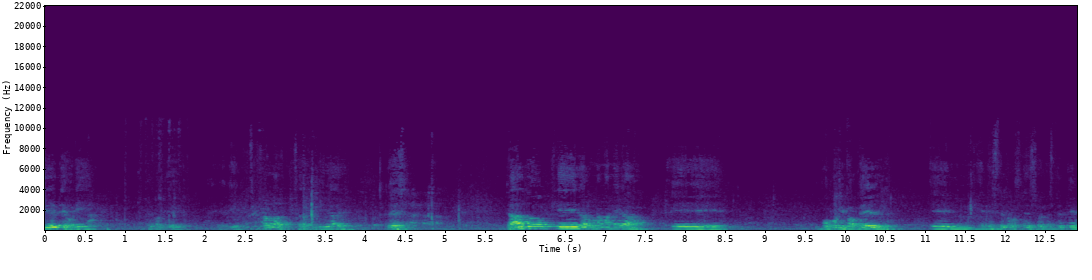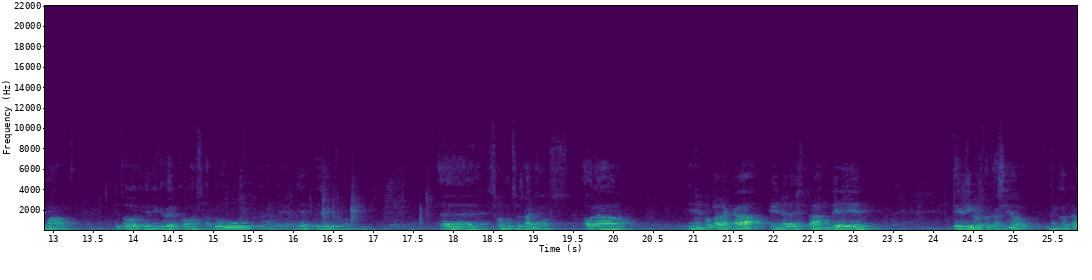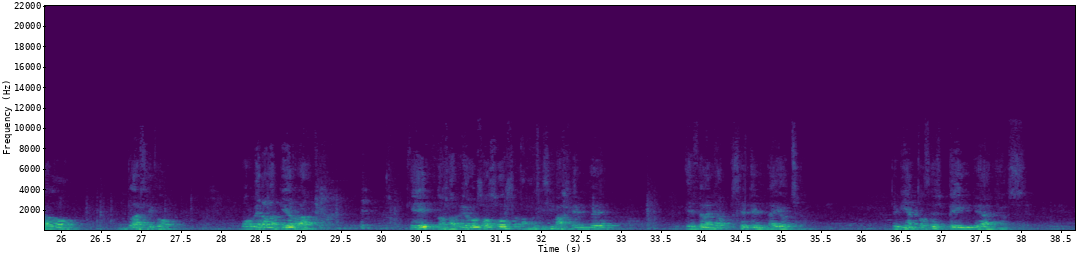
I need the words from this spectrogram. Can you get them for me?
aquí de teoría. Eh, mucho de actividades. Entonces, dado que de alguna manera eh, un poco mi papel en, este proceso, en este tema de todo lo que tiene que ver con la salud, con el medio ambiente, eh, son muchos años. Ahora viniendo para acá, en el stand de, de libros de ocasión, me he encontrado un clásico, Volver a la Tierra, que nos abrió los ojos a muchísima gente desde el año 78. Tenía entonces 20 años.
